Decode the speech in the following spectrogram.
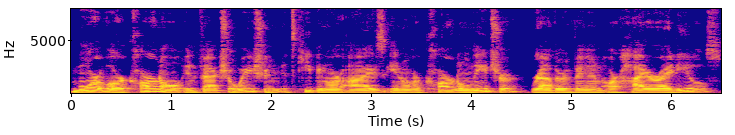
more of our carnal infatuation. It's keeping our eyes in our carnal nature rather than our higher ideals.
